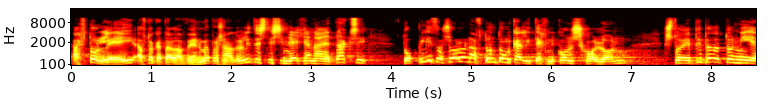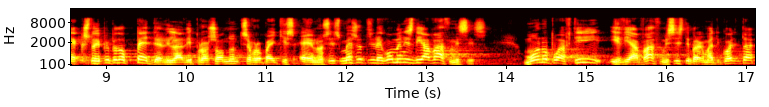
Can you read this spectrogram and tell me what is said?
αυτό λέει, αυτό καταλαβαίνουμε, προσανατολίζεται στη συνέχεια να εντάξει το πλήθος όλων αυτών των καλλιτεχνικών σχολών στο επίπεδο των ΙΕΚ, στο επίπεδο 5 δηλαδή προσόντων της Ευρωπαϊκής Ένωσης, μέσω της λεγόμενης διαβάθμισης. Μόνο που αυτή η διαβάθμιση στην πραγματικότητα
